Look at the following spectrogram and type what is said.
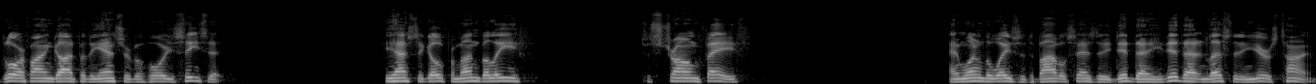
glorifying God for the answer before he sees it. He has to go from unbelief to strong faith and one of the ways that the Bible says that he did that, he did that in less than a year's time.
